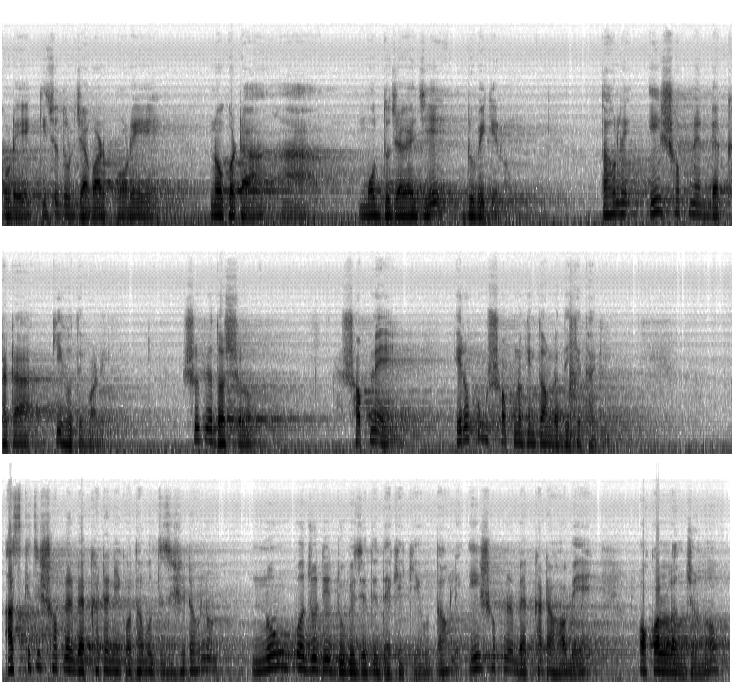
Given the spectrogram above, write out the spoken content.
করে কিছু দূর যাবার পরে নৌকাটা মধ্য জায়গায় যেয়ে ডুবে গেল। তাহলে এই স্বপ্নের ব্যাখ্যাটা কি হতে পারে? সুপ্রিয় দর্শক, স্বপ্নে এরকম স্বপ্ন কিন্তু আমরা দেখে থাকি। আজকে যে স্বপ্নের ব্যাখ্যাটা নিয়ে কথা বলতেছি সেটা হলো, নৌকা যদি ডুবে যেতে দেখে কেউ, তাহলে এই স্বপ্নের ব্যাখ্যাটা হবে অকল্যাণজনক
